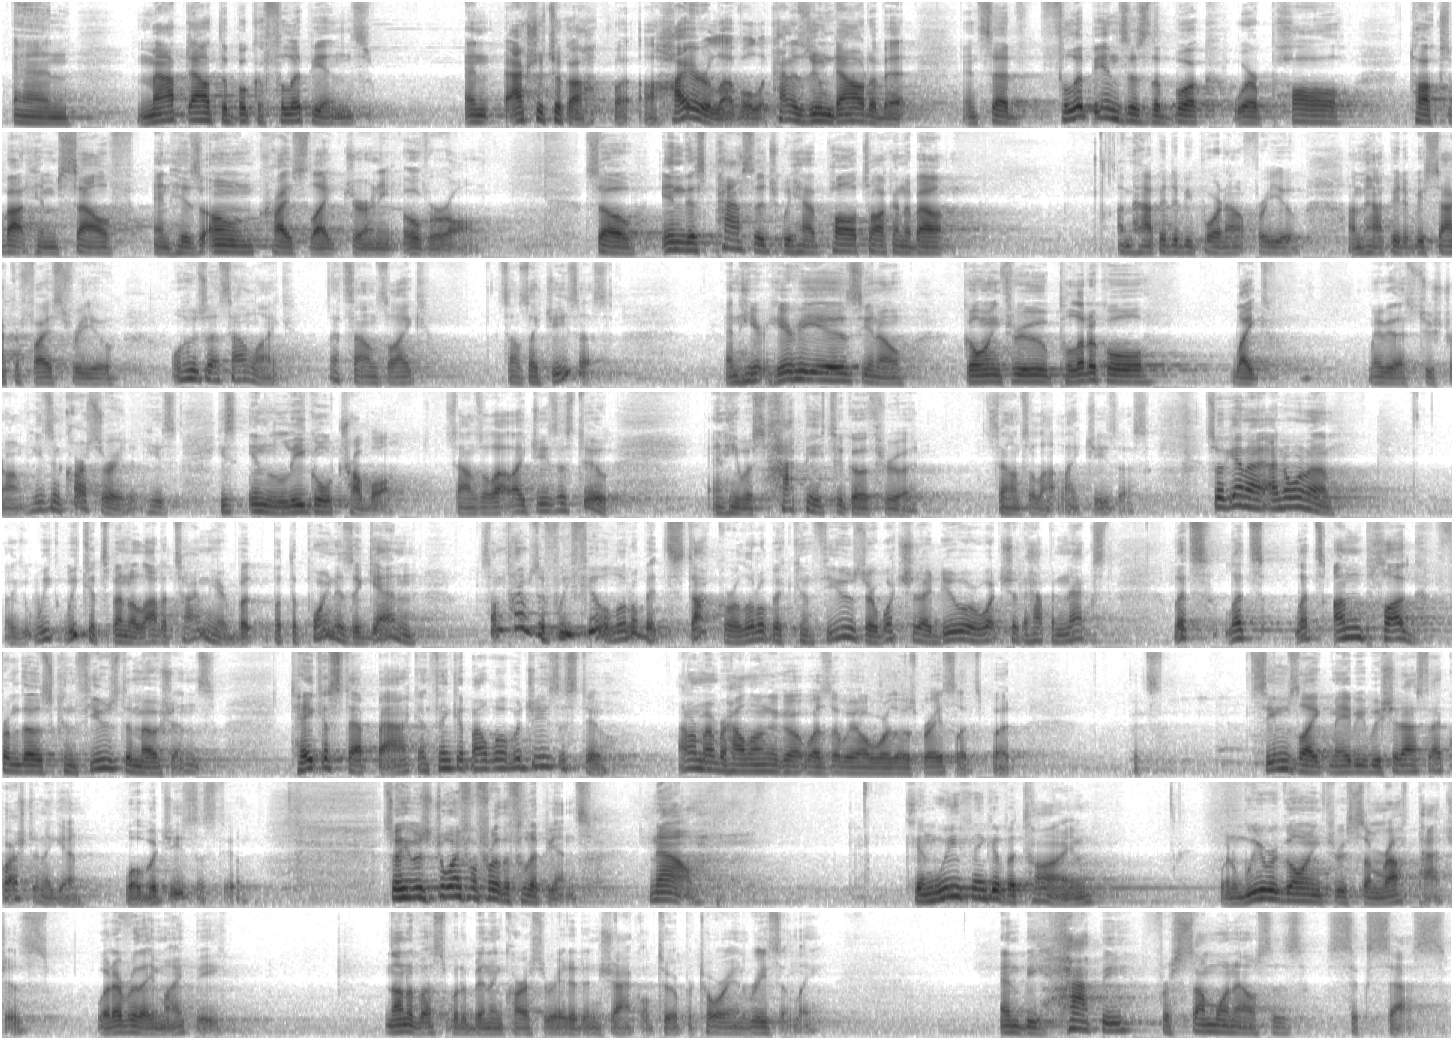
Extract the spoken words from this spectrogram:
and mapped out the book of Philippians and actually took a, a higher level, it kind of zoomed out a bit, and said Philippians is the book where Paul talks about himself and his own Christ like journey overall. So in this passage, we have Paul talking about, I'm happy to be poured out for you, I'm happy to be sacrificed for you. Well, who does that sound like? That sounds like, sounds like Jesus. And here, here he is, you know, going through political, like, maybe that's too strong. He's incarcerated, he's, he's in legal trouble. Sounds a lot like Jesus, too. And he was happy to go through it. Sounds a lot like Jesus. So, again, I, I don't want to, like, we, we could spend a lot of time here, but, but the point is, again, sometimes if we feel a little bit stuck or a little bit confused or what should I do or what should happen next, let's, let's, let's unplug from those confused emotions, take a step back, and think about what would Jesus do? I don't remember how long ago it was that we all wore those bracelets, but it seems like maybe we should ask that question again. What would Jesus do? So he was joyful for the Philippians. Now, can we think of a time when we were going through some rough patches, whatever they might be? None of us would have been incarcerated and shackled to a Praetorian recently, and be happy for someone else's success.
